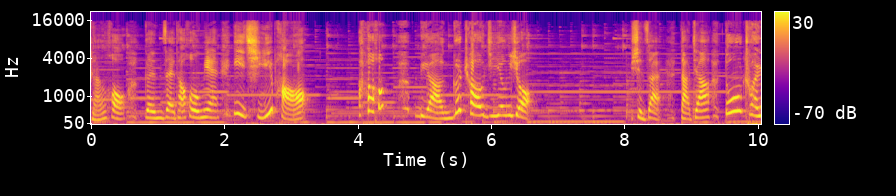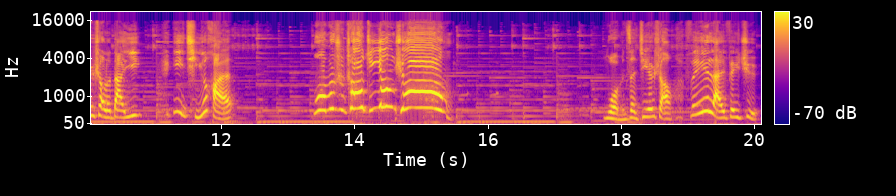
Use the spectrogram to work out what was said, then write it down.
然后跟在他后面一起跑。两个超级英雄！现在大家都穿上了大衣，一起喊：“我们是超级英雄！”我们在街上飞来飞去，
